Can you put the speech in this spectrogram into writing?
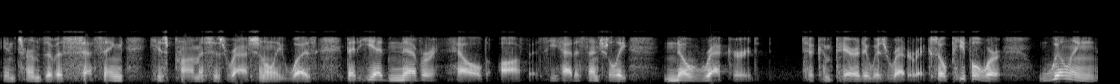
in terms of assessing his promises rationally was that he had never held office. He had essentially no record to compare to his rhetoric. So people were willing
